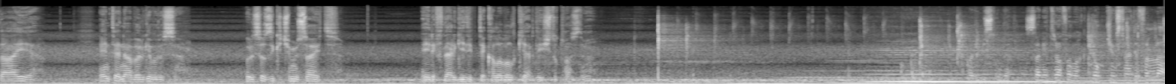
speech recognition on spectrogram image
Daha iyi ya. En tenha bölge burası. Hırsızlık için müsait. Herifler gidip de kalabalık yerde iş tutmaz değil mi? Hadi bismillah. Sen etrafa bak. Yok kimse hadi fırla.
